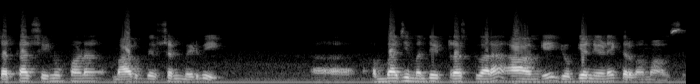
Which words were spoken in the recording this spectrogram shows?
સરકારશ્રીનું પણ માર્ગદર્શન મેળવી અંબાજી મંદિર ટ્રસ્ટ દ્વારા આ અંગે યોગ્ય નિર્ણય કરવામાં આવશે.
